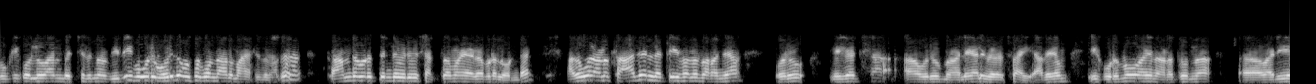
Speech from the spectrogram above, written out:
തൂക്കിക്കൊല്ലുവാൻ വെച്ചിരുന്ന വിധി പോലും ഒരു ദിവസം കൊണ്ടാണ് മാറ്റുന്നത് അത് കാന്തപുരത്തിന്റെ ഒരു ശക്തമായ ഇടപെടലുണ്ട്. അതുപോലെയാണ് സാജൻ ലത്തീഫ് എന്ന് പറഞ്ഞ ഒരു മികച്ച ഒരു മലയാളി വ്യവസായി. അദ്ദേഹം ഈ കുടുംബമായി നടത്തുന്ന വലിയ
